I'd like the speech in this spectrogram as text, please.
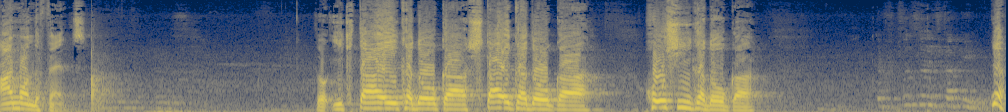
I'm on the fence. So 行きたいかどうか、したいかどうか、欲しいかどうか。いや。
